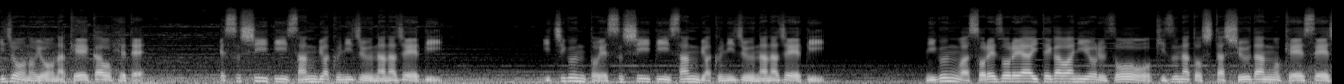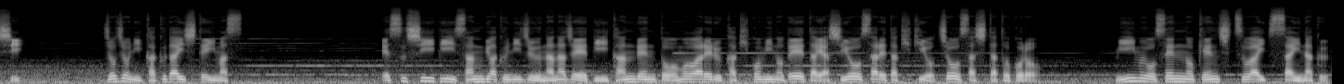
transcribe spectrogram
以上のような経過を経て、SCP-327JT、1軍と SCP-327JT、2軍はそれぞれ相手側による憎悪を絆とした集団を形成し、徐々に拡大しています。SCP-327JP 関連と思われる書き込みのデータや使用された機器を調査したところ、ミーム汚染の検出は一切なく、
